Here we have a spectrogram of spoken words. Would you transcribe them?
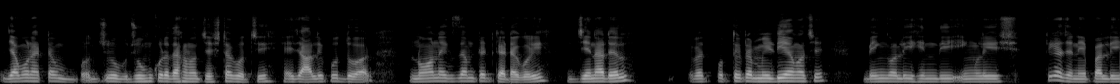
যেমন একটা জুম করে দেখানোর চেষ্টা করছি। এই যে Alipurduar non exempted category general এবার প্রত্যেকটা মিডিয়াম আছে। বেঙ্গলি হিন্দি ইংলিশ ঠিক আছে? নেপালি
